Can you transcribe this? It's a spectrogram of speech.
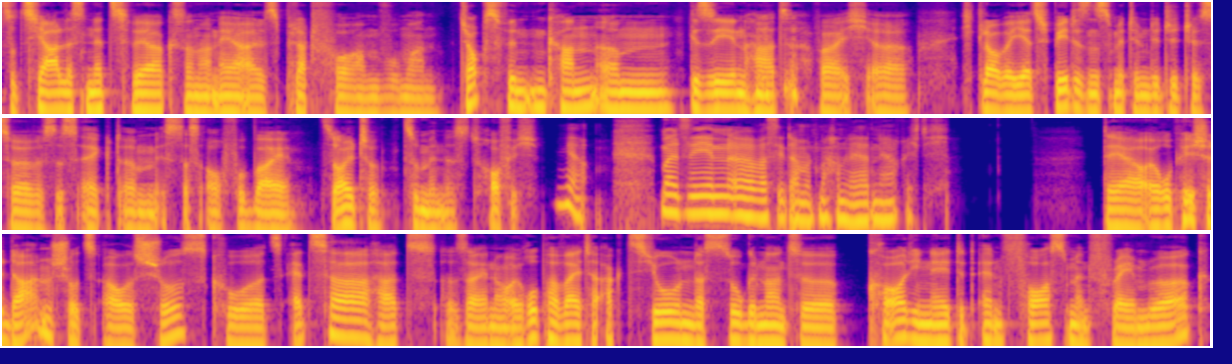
soziales Netzwerk, sondern eher als Plattform, wo man Jobs finden kann, ähm, gesehen hat. Aber ich, äh, ich glaube, jetzt spätestens mit dem Digital Services Act ähm, ist das auch vorbei. Sollte zumindest, hoffe ich. Ja, mal sehen, äh, was sie damit machen werden. Ja, richtig. Der Europäische Datenschutzausschuss, kurz ETSA, hat seine europaweite Aktion, das sogenannte Coordinated Enforcement Framework,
